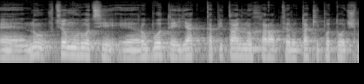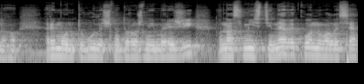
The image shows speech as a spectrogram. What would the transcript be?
Е, Ну, в цьому році е, роботи як капітального характеру, так і поточного ремонту вулично-дорожньої мережі в нас в місті не виконувалися.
